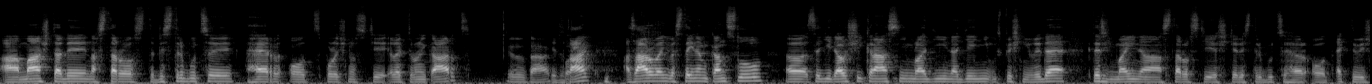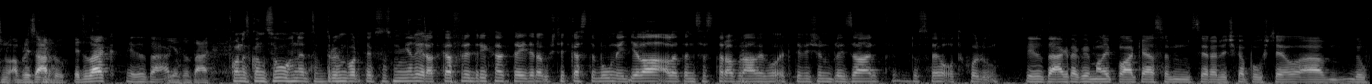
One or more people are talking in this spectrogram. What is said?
a máš tady na starost distribuci her od společnosti Electronic Arts. Je to tak. Je to tak. A zároveň ve stejném kanclu uh, sedí další krásní, mladí, nadějní, úspěšní lidé, kteří mají na starosti ještě distribuci her od Activisionu a Blizzardu. Je to tak? Je to tak. Je to tak. Konec konců hned v druhém Vortexu jsme měli Radka Friedricha, který teda už teďka s tebou nedělá, ale ten se staral právě o Activision Blizzard do svého odchodu. Je to tak, takový malý plák, já jsem si Radečka pouštěl a douf,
